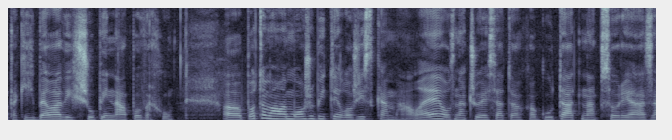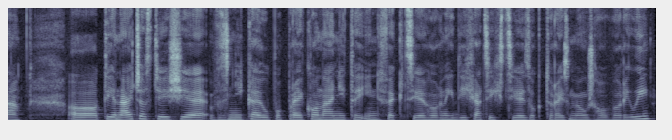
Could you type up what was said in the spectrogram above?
takých belavých šupín na povrchu. E, potom ale môžu byť tie ložiska malé, označuje sa to ako gutátna psoriáza. E, tie najčastejšie vznikajú po prekonaní tej infekcie horných dýchacích ciest, o ktorej sme už hovorili.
